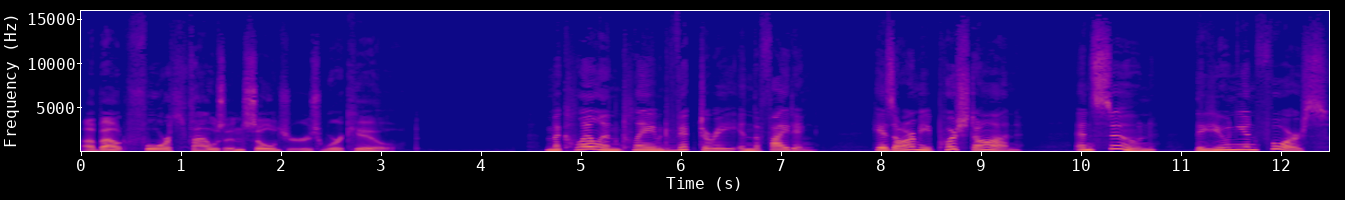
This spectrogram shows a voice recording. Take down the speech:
About 4,000 soldiers were killed. McClellan claimed victory in the fighting. His army pushed on, and soon the Union force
